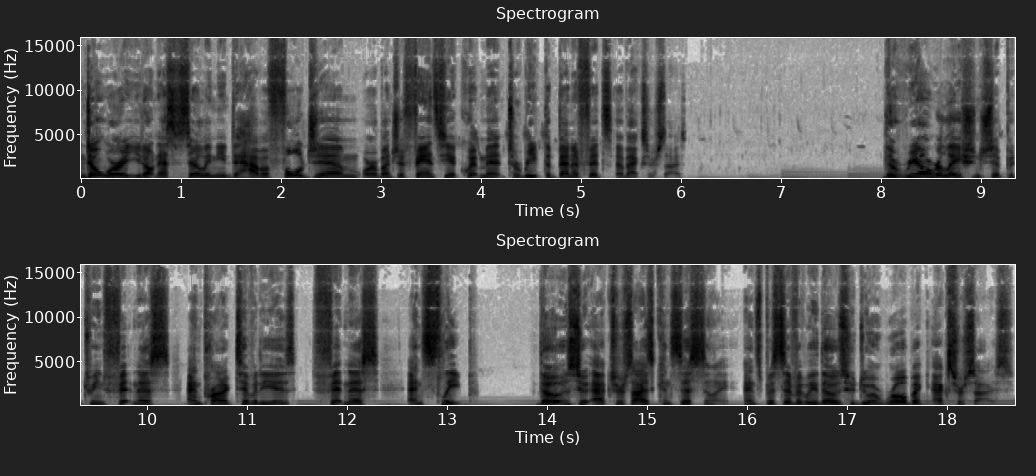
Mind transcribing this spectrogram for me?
And don't worry, you don't necessarily need to have a full gym or a bunch of fancy equipment to reap the benefits of exercise. The real relationship between fitness and productivity is fitness and sleep. Those who exercise consistently, and specifically those who do aerobic exercise,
